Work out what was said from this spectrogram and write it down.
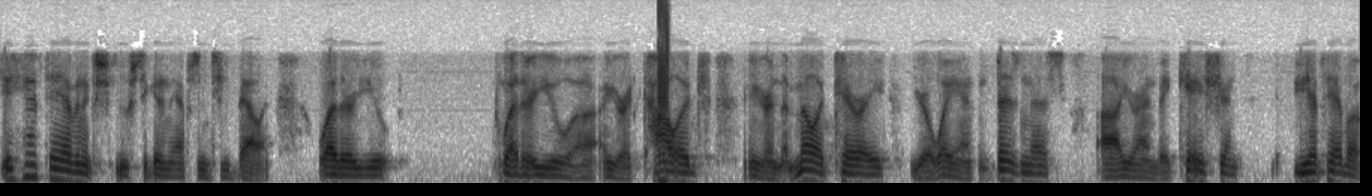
you have to have an excuse to get an absentee ballot, whether you whether you uh, you're at college, you're in the military, you're away in business, uh, you're on vacation. You have to have a,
